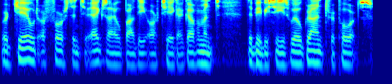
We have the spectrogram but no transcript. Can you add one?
were jailed or forced into exile by the Ortega government. The BBC's Will Grant reports.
